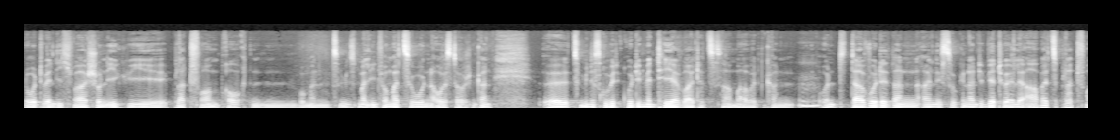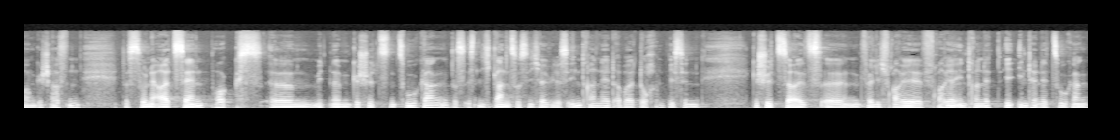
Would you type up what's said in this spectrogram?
notwendig war, schon irgendwie Plattformen brauchten, wo man zumindest mal Informationen austauschen kann, äh, zumindest rudimentär weiter zusammenarbeiten kann. Mhm. Und da wurde dann eine sogenannte virtuelle Arbeitsplattform geschaffen. Das ist so eine Art Sandbox ähm, mit einem geschützten Zugang. Das ist nicht ganz so sicher wie das Intranet, aber doch ein bisschen geschützter als äh, ein völlig freie, freier mhm. Intranet, Internetzugang.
